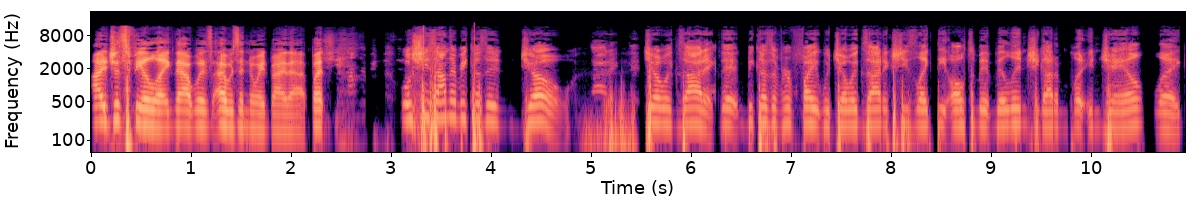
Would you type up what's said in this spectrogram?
i just feel like that was i was annoyed by that but well, she's on there because of Joe. Exotic. Joe Exotic. That because of her fight with Joe Exotic, she's like the ultimate villain. She got him put in jail, like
